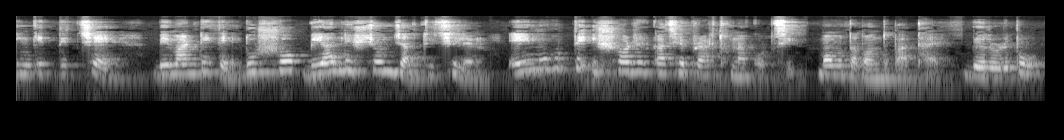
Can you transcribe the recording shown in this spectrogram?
ইঙ্গিত দিচ্ছে, বিমানটিতে দুশো বিয়াল্লিশ জন যাত্রী ছিলেন। এই মুহূর্তে ঈশ্বরের কাছে প্রার্থনা করছি। Mamata Bandyopadhyay, bureau report.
